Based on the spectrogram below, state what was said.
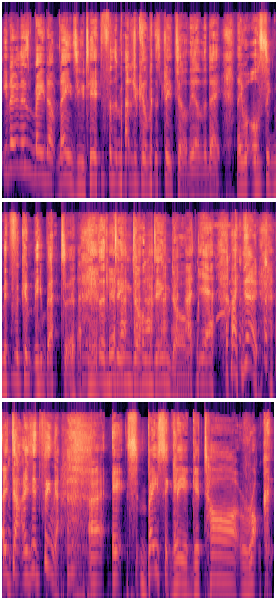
You know those made up names you did for the Magical Mystery Tour the other day? They were all significantly better than Ding Dong Ding Dong. yeah, I know. I did think that. Uh, it's basically a guitar rock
